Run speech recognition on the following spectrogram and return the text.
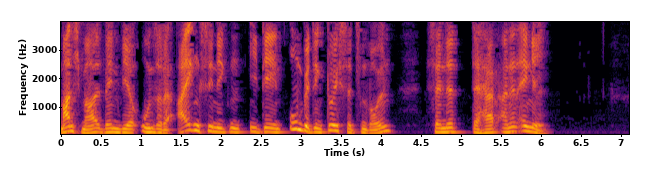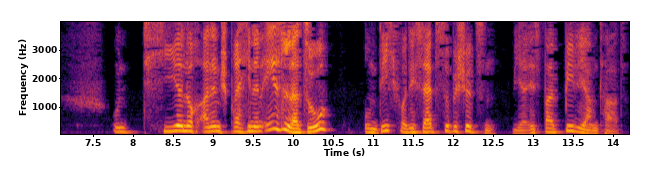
Manchmal, wenn wir unsere eigensinnigen Ideen unbedingt durchsetzen wollen, sendet der Herr einen Engel. Und hier noch einen sprechenden Esel dazu, um dich vor dich selbst zu beschützen, wie er es bei Biliam tat.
